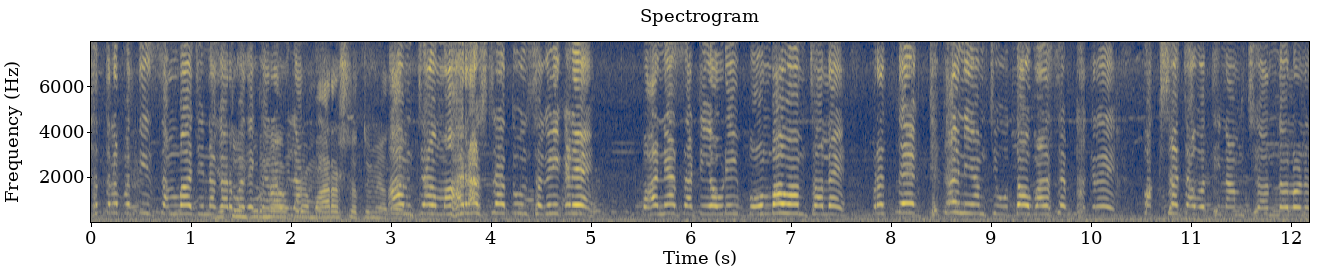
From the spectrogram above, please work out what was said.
छत्रपती संभाजीनगरमध्ये करावी लागते. महाराष्ट्रात तुम्ही आता आमच्या महाराष्ट्रातून सगळीकडे पाण्यासाठी एवढी बोंबावाम चालू आहे. प्रत्येक ठिकाणी आमची उद्धव बाळासाहेब ठाकरे पक्षाच्या वतीनं आमची आंदोलनं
